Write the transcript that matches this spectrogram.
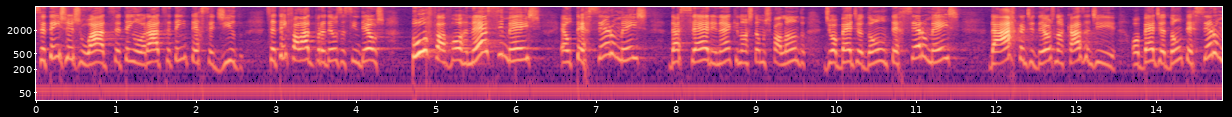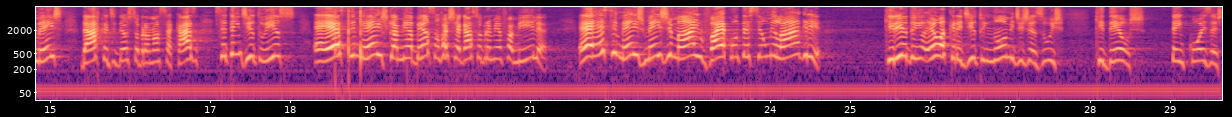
Você tem jejuado, você tem orado, você tem intercedido, você tem falado para Deus assim: Deus, por favor, nesse mês, é o terceiro mês da série, né, que nós estamos falando de Obed-Edom, terceiro mês da arca de Deus na casa de Obed-Edom, terceiro mês da arca de Deus sobre a nossa casa. Você tem dito isso? É esse mês que a minha bênção vai chegar sobre a minha família. É esse mês, mês de maio, vai acontecer um milagre. Querido, eu acredito em nome de Jesus que Deus tem coisas,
